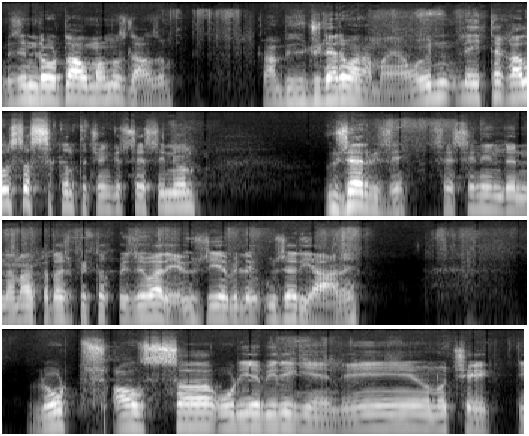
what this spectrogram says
Bizim Lord'u almamız lazım. Şu an büyücüleri var ama ya. Oyun late'te kalırsa sıkıntı. Çünkü Sesinion üzer bizi. Sesinin denilen arkadaş bir tık bizi var ya üzeyebilir, üzer yani. Lord alsa oraya biri geldi. Onu çekti.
